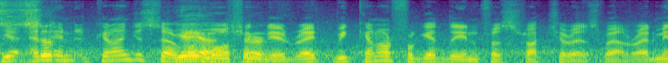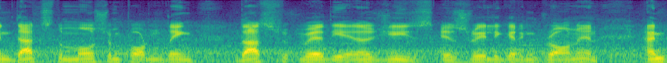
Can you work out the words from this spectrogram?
Yeah, so, and, and, can I just say yeah, one yeah, more sure. thing, Dave, right? We cannot forget the infrastructure as well, right? I mean, that's the most important thing. That's where the energy is, is really getting drawn in. And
